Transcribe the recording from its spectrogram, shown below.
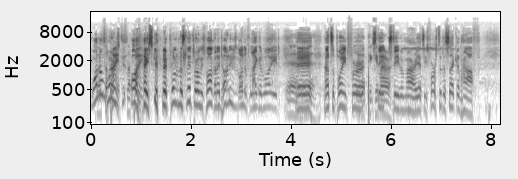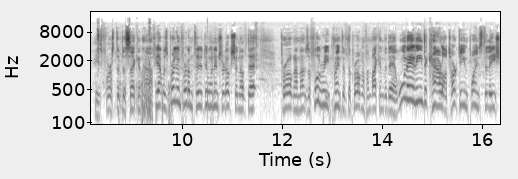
one that's umpire. Point, oh, I pulled him a slit from his pocket. I thought he was going to flag it wide. Yeah, uh, yeah. That's a point for yeah, Steve, Stephen Maher. Yes, he's first of the second half. He's first of the second half. Yeah, it was brilliant for them to do an introduction of the programme. It was a full reprint of the programme from back in the day. 118 to Carlow, 13 points to Laois.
